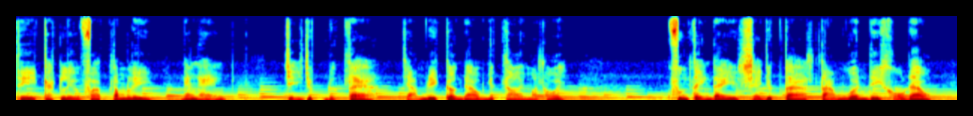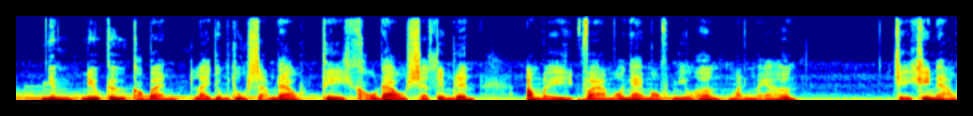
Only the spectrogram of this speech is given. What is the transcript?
thì các liệu pháp tâm lý ngắn hạn chỉ giúp được ta giảm đi cơn đau nhất thời mà thôi. Phương tiện đấy sẽ giúp ta tạm quên đi khổ đau, nhưng nếu cứ có bệnh lại dùng thuốc giảm đau thì khổ đau sẽ tìm đến âm ỉ và mỗi ngày một nhiều hơn, mạnh mẽ hơn. Chỉ khi nào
